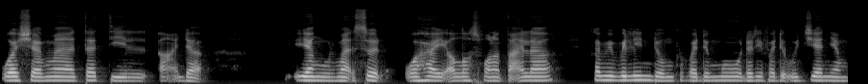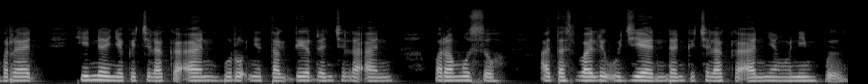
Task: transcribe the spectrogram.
wa syamatatil a'da. Yang bermaksud wahai Allah SWT kami berlindung kepadamu daripada ujian yang berat hinanya kecelakaan buruknya takdir dan celaan para musuh atas bala ujian dan kecelakaan yang menimpa.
